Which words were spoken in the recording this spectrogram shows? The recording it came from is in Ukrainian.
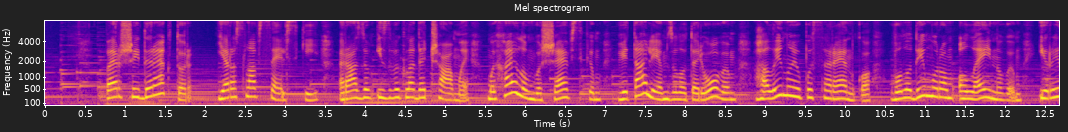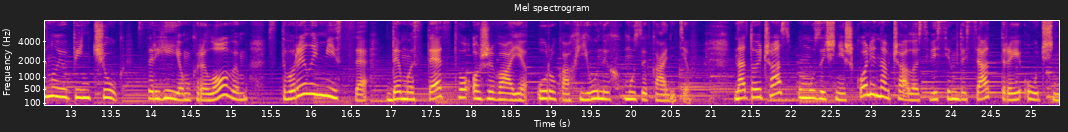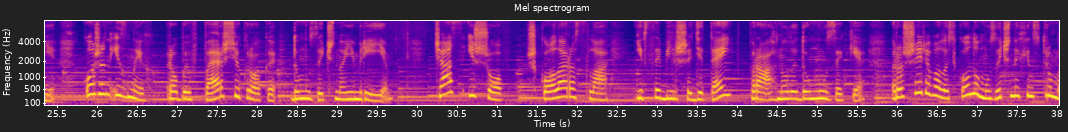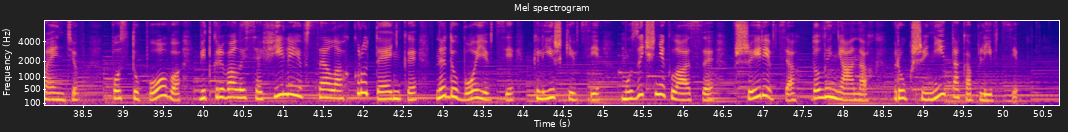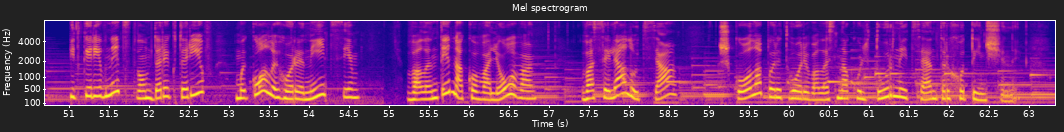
Перший директор Ярослав Сельський разом із викладачами Михайлом Вишевським, Віталієм Золотарьовим, Галиною Писаренко, Володимиром Олейновим, Іриною Пінчук, Сергієм Криловим створили місце, де мистецтво оживає у руках юних музикантів. На той час у музичній школі навчалось 83 учні. Кожен із них робив перші кроки до музичної мрії. Час ішов, школа росла, і все більше дітей прагнули до музики. Розширювалось коло музичних інструментів. Поступово відкривалися філії в селах Крутеньки, Недобоївці, Клішківці, музичні класи в Ширівцях, Долинянах, Рукшині та Каплівці. Під керівництвом директорів Миколи Горениці, Валентина Ковальова, Василя Луця школа перетворювалась на культурний центр Хотинщини.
